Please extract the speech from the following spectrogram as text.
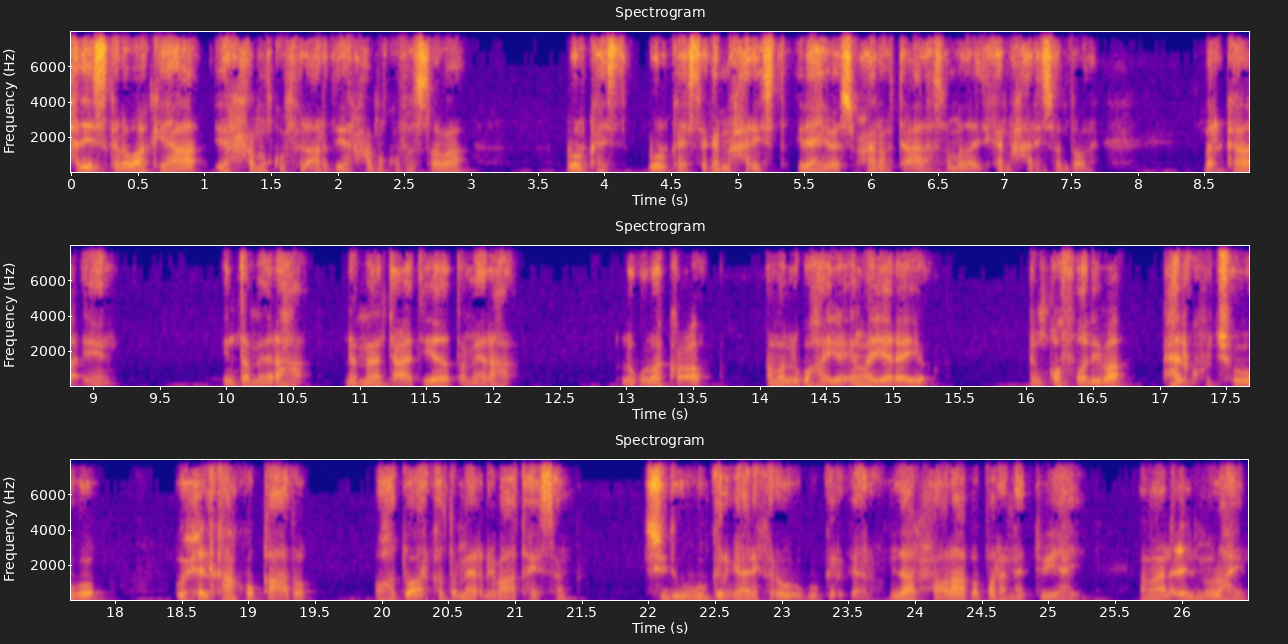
Xadiis kale waa kii yarxamukum fi lardi yarxamukum fi samaa. Dhulka isaga naxariista ilaahay baa subxaana watacaala samada idinka naxariisan doona. Marka in dameeraha dhammaan tacadiyada dameeraha lagula kaco ama lagu hayo in la yareeyo in qof waliba halkuu joogo uu xilkaa ku qaado oo hadduu arko dameer dhibaataysan siduu ugu gargaari karo ugu gargaaro. Midaan xoolahaba baran hadduu yahay ama aan cilmi u lahayn.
